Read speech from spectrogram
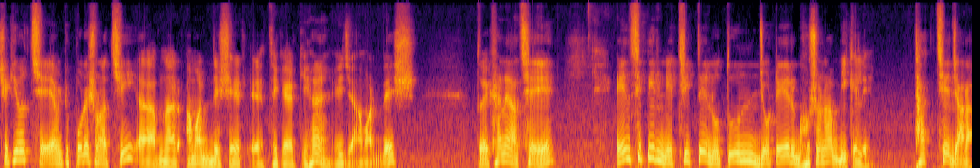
সেটি হচ্ছে, আমি একটু পড়ে শোনাচ্ছি আপনার আমার দেশের থেকে আর কি হ্যাঁ? এই যে আমার দেশ। তো এখানে আছে, এনসিপির নেতৃত্বে নতুন জোটের ঘোষণা বিকেলে। থাকছে যারা?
